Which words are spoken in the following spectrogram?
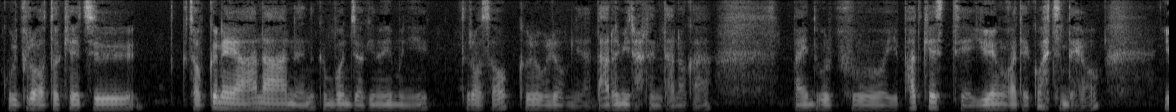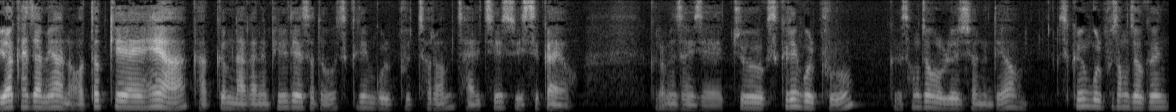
골프를 어떻게 즈, 접근해야 하나 하는 근본적인 의문이 들어서 글을 올려봅니다. 나름이라는 단어가 마인드 골프 이 팟캐스트의 유행어가 될 것 같은데요. 요약하자면 어떻게 해야 가끔 나가는 필드에서도 스크린 골프처럼 잘 칠 수 있을까요? 그러면서 이제 쭉 스크린 골프 그 성적을 올려주셨는데요. 스크린 골프 성적은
